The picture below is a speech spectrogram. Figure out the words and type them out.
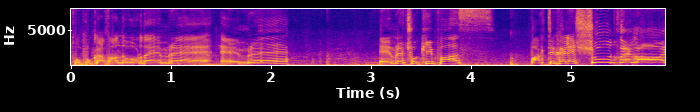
Topu kazandı bu arada Emre. Emre. Emre çok iyi pas. Baktı kale şut ve gol.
